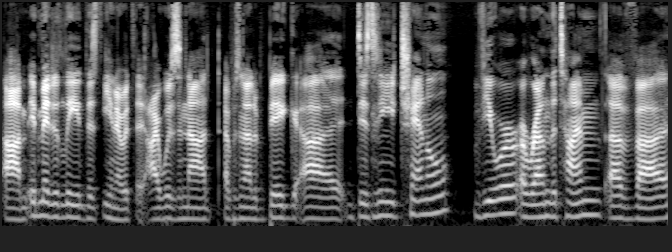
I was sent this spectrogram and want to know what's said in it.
um, admittedly, this you know I was not I was not a big uh, Disney Channel viewer around the time of uh,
